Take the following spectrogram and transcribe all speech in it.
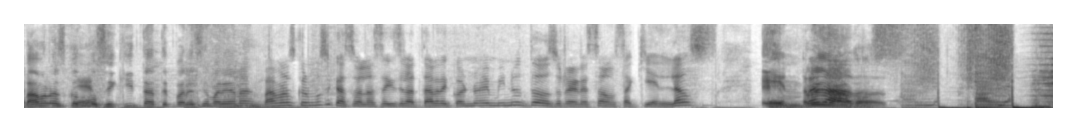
Vámonos con musiquita, ¿te parece, Mariana? Vámonos con música, son las 6 de la tarde con 9 minutos. Regresamos aquí en Los Enredados. Enredados.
